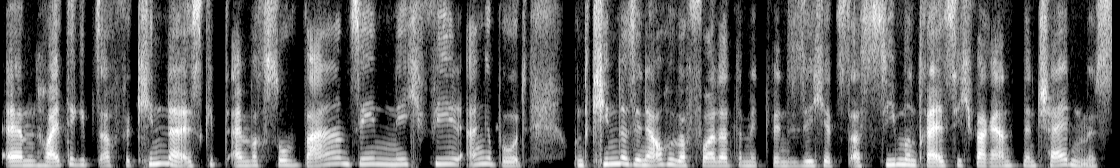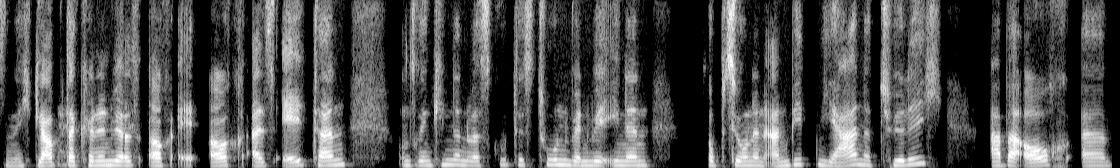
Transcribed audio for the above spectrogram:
ähm, heute gibt es auch für Kinder, es gibt einfach so wahnsinnig viel Angebot. Und Kinder sind auch überfordert damit, wenn sie sich jetzt aus 37 Varianten entscheiden müssen. Ich glaube, da können wir auch, äh, auch als Eltern unseren Kindern was Gutes tun, wenn wir ihnen Optionen anbieten. Ja, natürlich aber auch ein äh,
